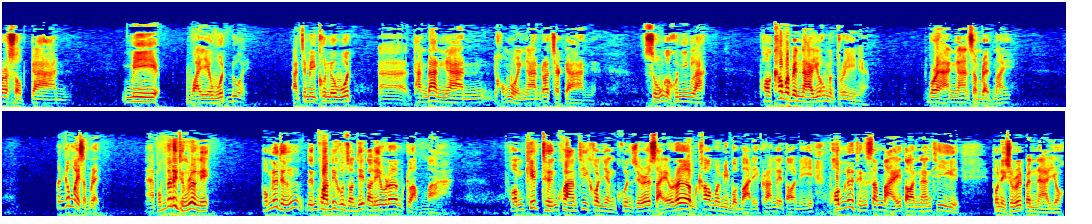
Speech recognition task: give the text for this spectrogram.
ประสบการณ์ มี วัยวุฒิด้วย อาจจะมีคุณวุฒิทางด้านงานของหน่วยงานราชการเนี่ยสูงกว่าคุณยิ่งรักษณ์พอเข้ามาเป็นนายกรัฐมนตรีเนี่ยบริหารงานสำเร็จไหม มันก็ไม่สำเร็จนะผมก็นึกถึงเรื่องนี้ ผมนึกถึงถึงความที่คุณสนธิตอนนี้เริ่มกลับมา ผมคิดถึงความที่คนอย่างคุณศิริสัยเริ่มเข้ามามีบทบาทอีกครั้งในตอนนี้ ผมนึกถึงสมัยตอนนั้นที่พลเอกชวิตเป็นนายก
